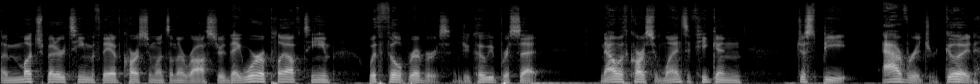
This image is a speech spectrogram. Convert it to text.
a much better team if they have Carson Wentz on their roster. They were a playoff team with Philip Rivers and Jacoby Brissett. Now with Carson Wentz, if he can just be average or good,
